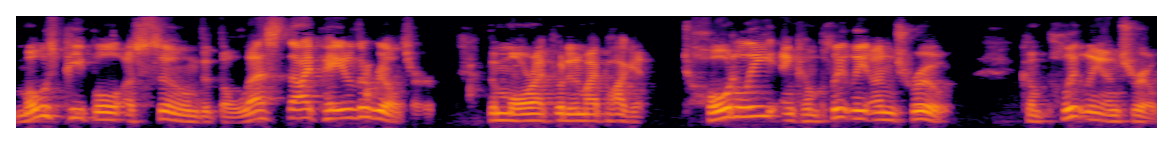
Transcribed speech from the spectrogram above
most people assume that the less that I pay to the realtor, the more I put in my pocket. Totally and completely untrue. Completely untrue.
